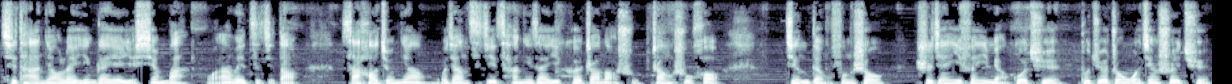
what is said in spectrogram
其他鸟类应该也也行吧。我安慰自己道：“撒好酒酿，我将自己藏匿在一棵樟脑树樟树后，静等丰收。时间一分一秒过去，不觉中我竟睡去。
